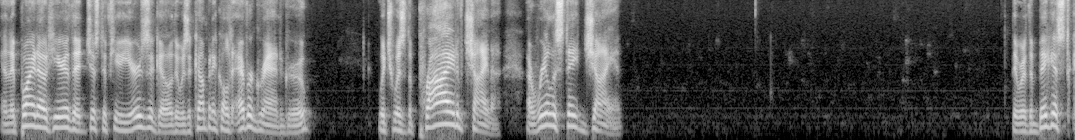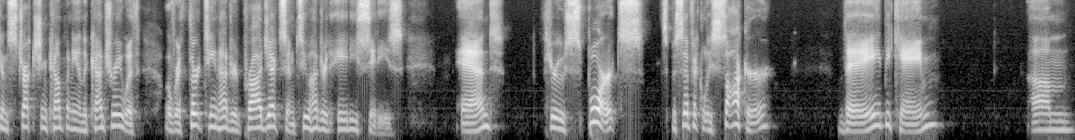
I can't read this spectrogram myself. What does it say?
And they point out here that just a few years ago, there was a company called Evergrande Group which was the pride of China, a real estate giant. They were the biggest construction company in the country with over 1,300 projects in 280 cities. And through sports, specifically soccer, they became, um,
